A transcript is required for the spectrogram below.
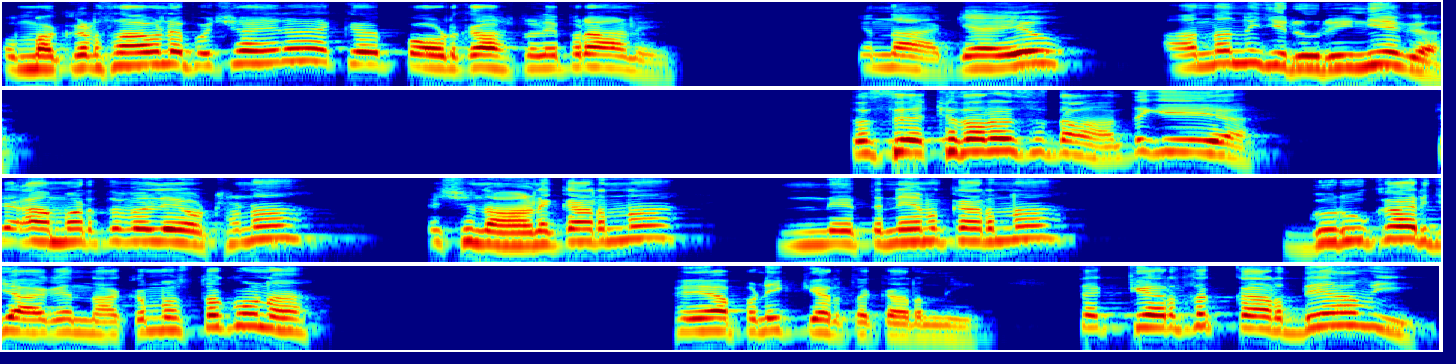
ਉਹ ਮੱਕੜ ਸਾਹਿਬ ਨੇ ਪੁੱਛਿਆ ਸੀ ਨਾ ਇੱਕ ਪੋਡਕਾਸਟ ਵਾਲੇ ਭਰਾ ਨੇ। ਕਿ ਨਹਾ ਕੇ ਆਏ ਆਂਦਾ ਨਹੀਂ ਜ਼ਰੂਰੀ ਨਹੀਂ ਹੈਗਾ। ਤਾਂ ਸਿੱਖ ਦਾ ਸਿਧਾਂਤ ਕੀ ਆ? ਕਿ ਅੰਮ੍ਰਿਤ ਵੇਲੇ ਉੱਠਣਾ, ਇਸ਼ਨਾਨ ਕਰਨਾ, ਨਿਤਨੇਮ ਕਰਨਾ, ਗੁਰੂ ਘਰ ਜਾ ਕੇ ਨਕਮਸਤਕ ਹੋਣਾ ਫੇ ਆਪਣੀ ਕਿਰਤ ਕਰਨੀ। ਤੇ ਕਿਰਤ ਕਰਦਿਆਂ ਵੀ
